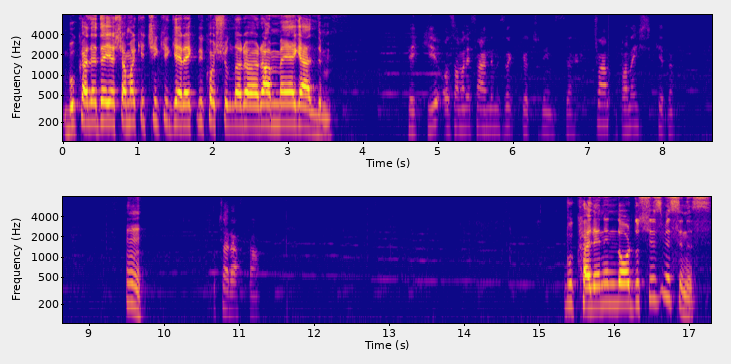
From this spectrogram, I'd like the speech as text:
Bu kalede yaşamak için ki gerekli koşulları öğrenmeye geldim. Peki o zaman efendimize götüreyim size. Lütfen bana eşlik edin. Hı. Bu taraftan. Bu kalenin lordu siz misiniz?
